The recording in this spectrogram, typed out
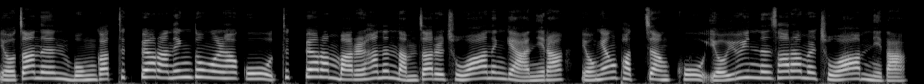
여자는 뭔가 특별한 행동을 하고 특별한 말을 하는 남자를 좋아하는 게 아니라 영향받지 않고 여유 있는 사람을 좋아합니다.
